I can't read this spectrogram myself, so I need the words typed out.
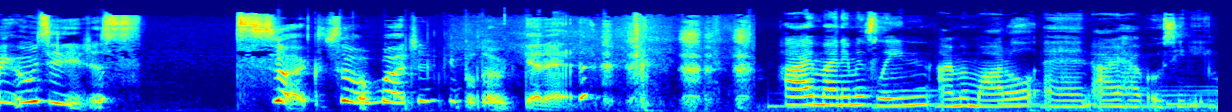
having OCD just sucks so much and people don't get it. Hi, my name is Leighton. I'm a model and I have OCD.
